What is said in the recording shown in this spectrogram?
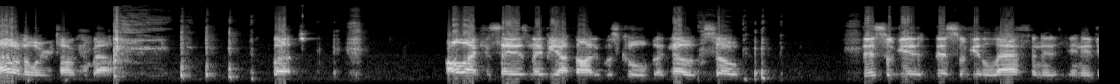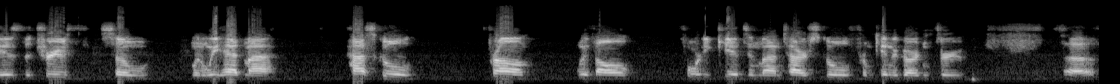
I don't know what you're talking about, but all I can say is maybe I thought it was cool, but no. So this will get this will get a laugh, and it and it is the truth. So when we had my high school prom with all 40 kids in my entire school from kindergarten through uh,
